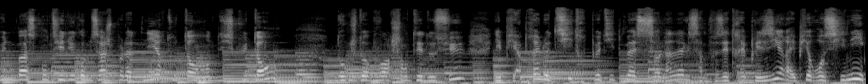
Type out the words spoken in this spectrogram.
Une basse continue comme ça, je peux la tenir tout en discutant. Donc, je dois pouvoir chanter dessus. Et puis après, le titre Petite messe solennelle, ça me faisait très plaisir. Et puis Rossini,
